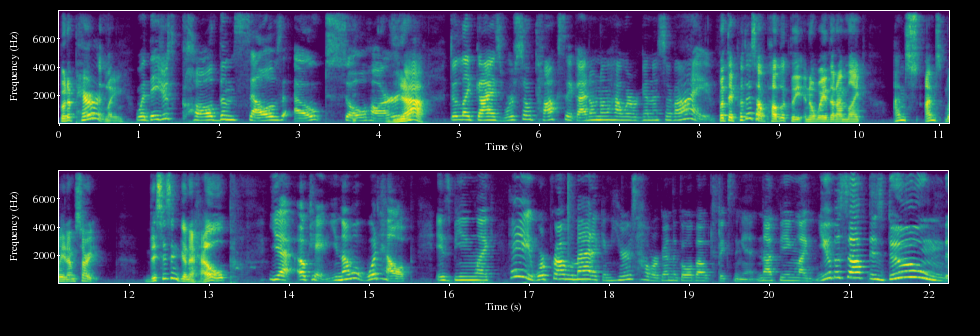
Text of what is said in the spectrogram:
But apparently, What they just called themselves out so hard. yeah. They're like, guys, we're so toxic. I don't know how we're gonna survive. But they put this out publicly in a way that I'm like, I'm, I'm, wait, I'm sorry. This isn't gonna help. Yeah. Okay. You know what would help is being like, hey, we're problematic, and here's how we're gonna go about fixing it. Not being like, Ubisoft is doomed.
